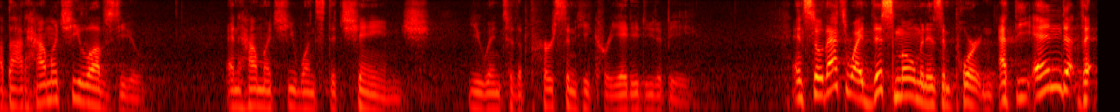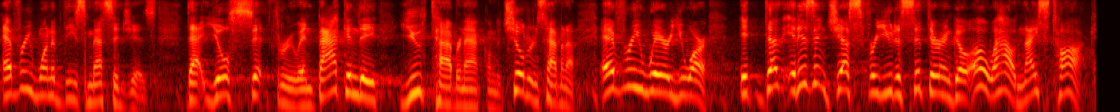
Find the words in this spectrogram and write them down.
about how much He loves you and how much He wants to change you into the person He created you to be. And so that's why this moment is important. At the end of every one of these messages that you'll sit through, and back in the youth tabernacle, and the children's tabernacle, everywhere you are, it, does, it isn't just for you to sit there and go, oh, wow, nice talk.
